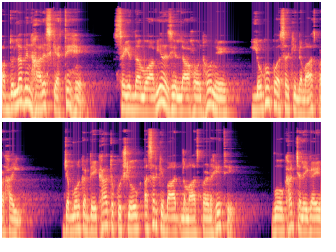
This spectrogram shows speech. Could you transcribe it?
عبداللہ بن حارث کہتے ہیں، سیدنا معاویہ رضی اللہ عنہ نے لوگوں کو عصر کی نماز پڑھائی۔ جب مڑ کر دیکھا تو کچھ لوگ عصر کے بعد نماز پڑھ رہے تھے۔ وہ گھر چلے گئے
